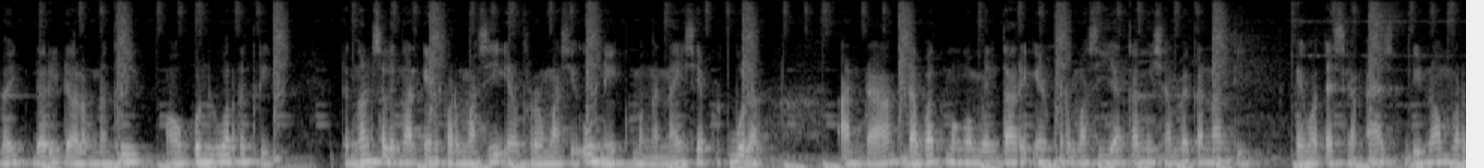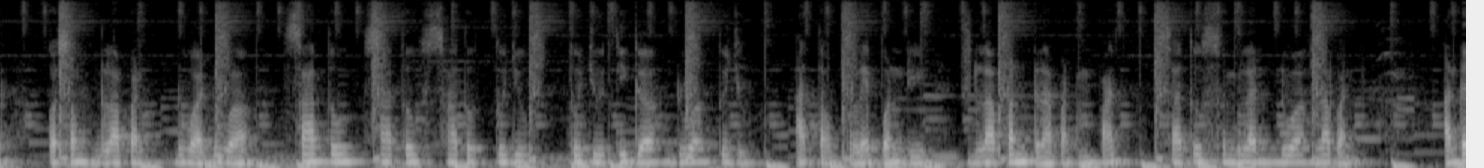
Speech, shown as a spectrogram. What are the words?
baik dari dalam negeri maupun luar negeri, dengan selingan informasi-informasi unik mengenai sepak bola. Anda dapat mengomentari informasi yang kami sampaikan nanti lewat SMS di nomor 0822 1117 7327 atau telepon di 884 1928. Anda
